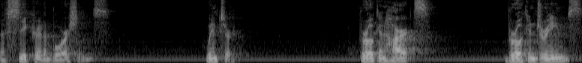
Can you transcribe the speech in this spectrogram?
of secret abortions. Winter. Broken hearts, broken dreams,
